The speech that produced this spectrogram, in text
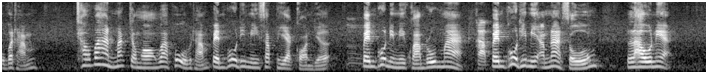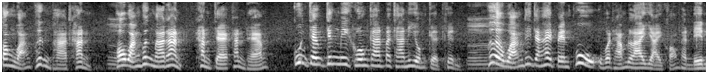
อุปถัมภ์ชาวบ้านมักจะมองว่าผู้อุปถัมภ์เป็นผู้ที่มีทรัพยากรเยอะ เป็นผู้ที่มีความรู้มาก ครับ เป็นผู้ที่มีอำนาจสูง เราเนี่ยต้องหวังพึ่งพาท่านอืมพอหวังพึ่งพาท่าน ท่านแจกท่านแถม คุณจึงจึงมีโครงการประชานิยมเกิดขึ้นมเพื่อหวังที่จะให้เป็นผู้อุปถัมภ์รายใหญ่ของแผ่นดิน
